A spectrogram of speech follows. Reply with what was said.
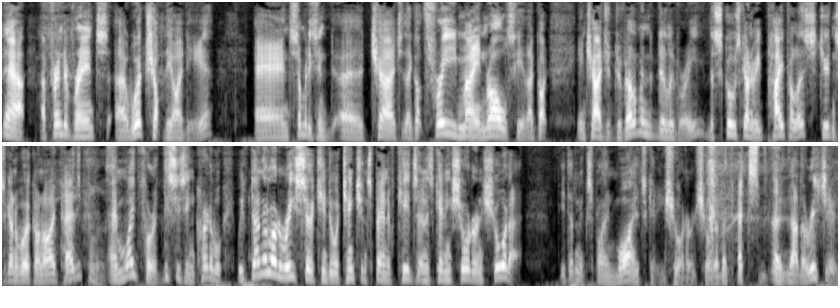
Now, a friend of Rant's uh, workshopped the idea, and somebody's in uh, charge. They've got three main roles here. They've got in charge of development and delivery. The school's going to be paperless. Students are going to work on iPads. Paperless? And wait for it, this is incredible. We've done a lot of research into attention span of kids, and it's getting shorter and shorter. He doesn't explain why it's getting shorter and shorter, but that's another issue.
